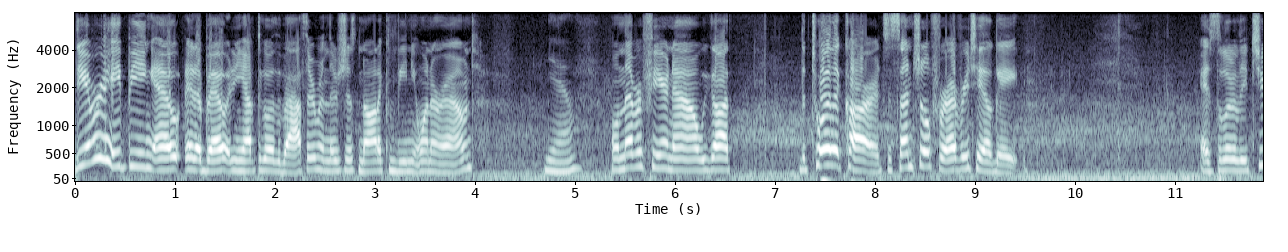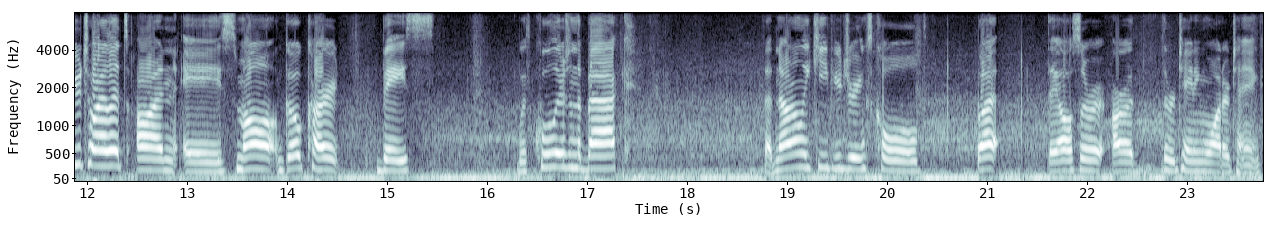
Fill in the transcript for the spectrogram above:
Do you ever hate being out and about and you have to go to the bathroom and there's just not a convenient one around? Yeah. Well, never fear now. We got the toilet car. It's essential for every tailgate. It's literally two toilets on a small go kart base with coolers in the back that not only keep your drinks cold, but they also are the retaining water tank.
